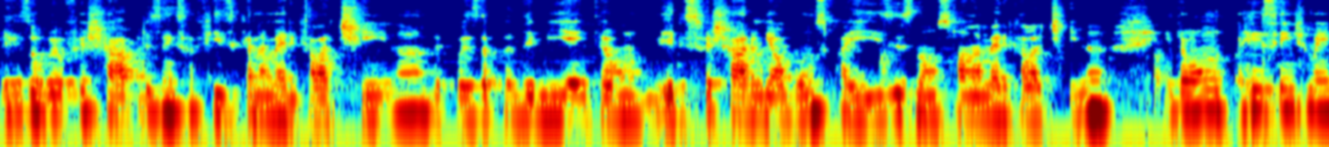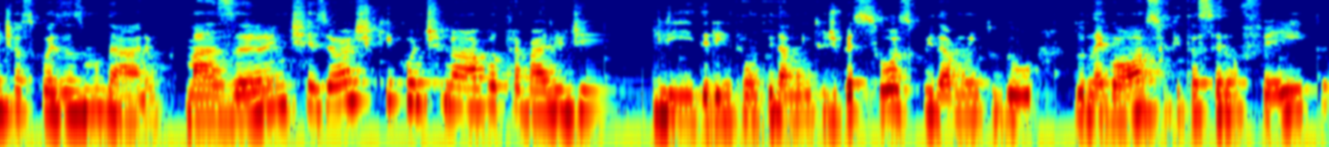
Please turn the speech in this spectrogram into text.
resolveu fechar a presença física na América Latina depois da pandemia. Então, eles fecharam em alguns países, não só na América Latina. Então, recentemente as coisas mudaram. Mas antes, eu acho que continuava o trabalho de líder, então cuidar muito de pessoas, cuidar muito do, do negócio que está sendo feito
